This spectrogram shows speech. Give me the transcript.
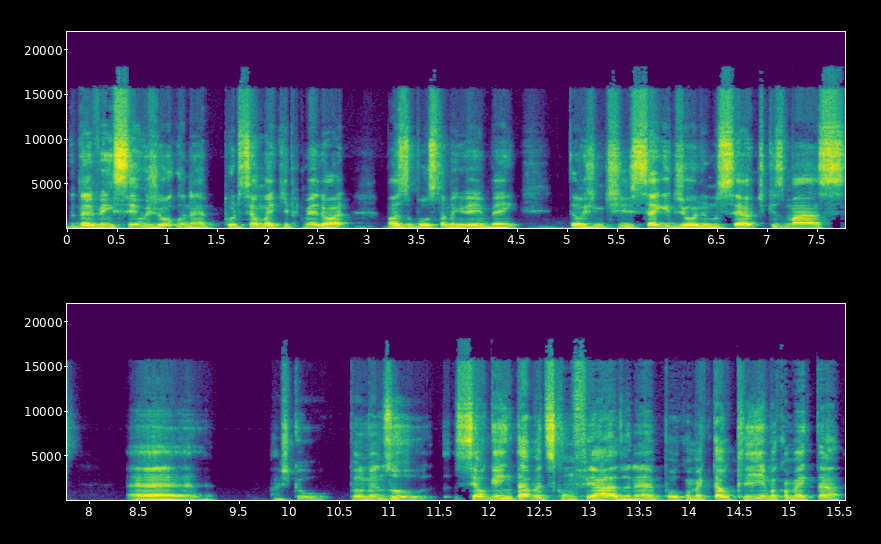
deve vencer o jogo, né? Por ser uma equipe melhor, mas o Bulls também vem bem. Então a gente segue de olho no Celtics, mas é, acho que o, pelo menos o, se alguém estava desconfiado, né? Pô, como é que tá o clima, como é que tá,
